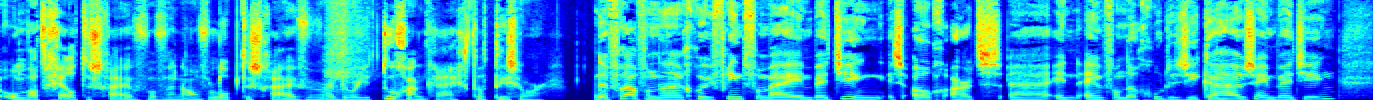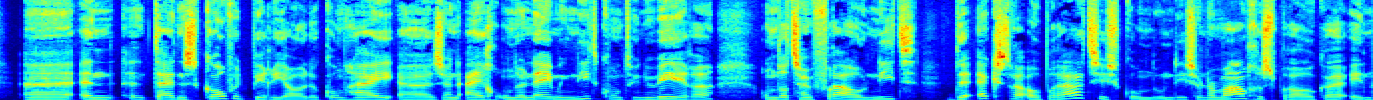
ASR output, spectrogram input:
om wat geld te schuiven of een envelop te schuiven, waardoor je toegang krijgt tot die zorg. De vrouw van een goede vriend van mij in Beijing is oogarts in een van de goede ziekenhuizen in Beijing. Uh, en, tijdens de COVID-periode kon hij uh, zijn eigen onderneming niet continueren, omdat zijn vrouw niet de extra operaties kon doen die ze normaal gesproken in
